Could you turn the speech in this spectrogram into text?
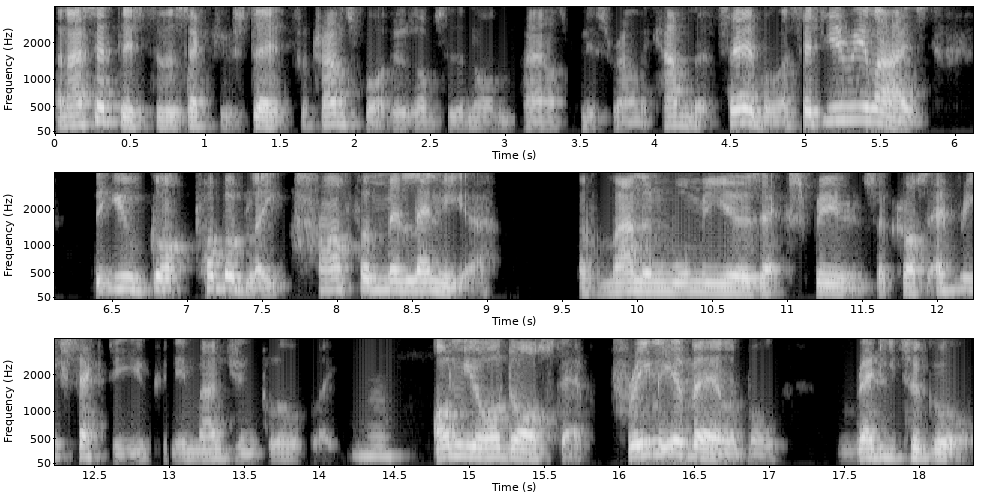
And I said this to the Secretary of State for Transport, who's obviously the Northern Powerhouse Minister around the cabinet table. I said, Do you realise that you've got probably half a millennia of man and woman years experience across every sector you can imagine globally mm-hmm. On your doorstep, freely available, ready to go?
